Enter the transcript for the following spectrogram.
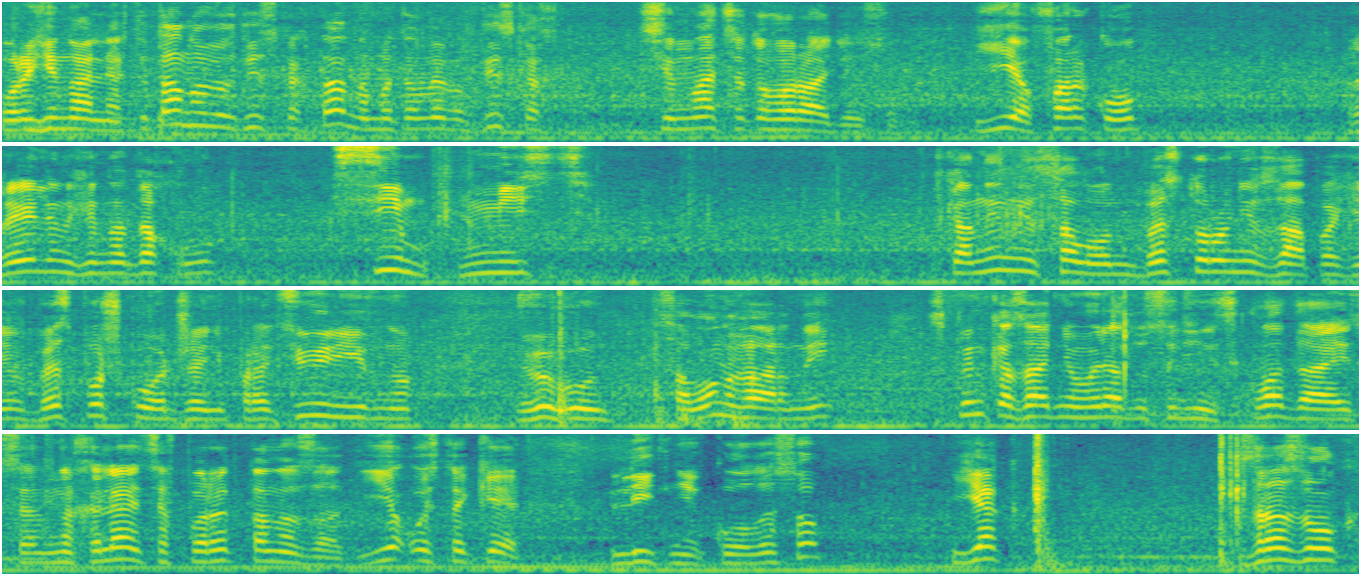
оригінальних титанових дисках та на металевих дисках 17 радіусу. Є фаркоп, рейлінги на даху, 7 місць, тканинний салон, без сторонніх запахів, без пошкоджень, працює рівно, двигун, салон гарний. Спинка заднього ряду сидінь складається, нахиляється вперед та назад. Є ось таке літнє колесо, як зразок.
